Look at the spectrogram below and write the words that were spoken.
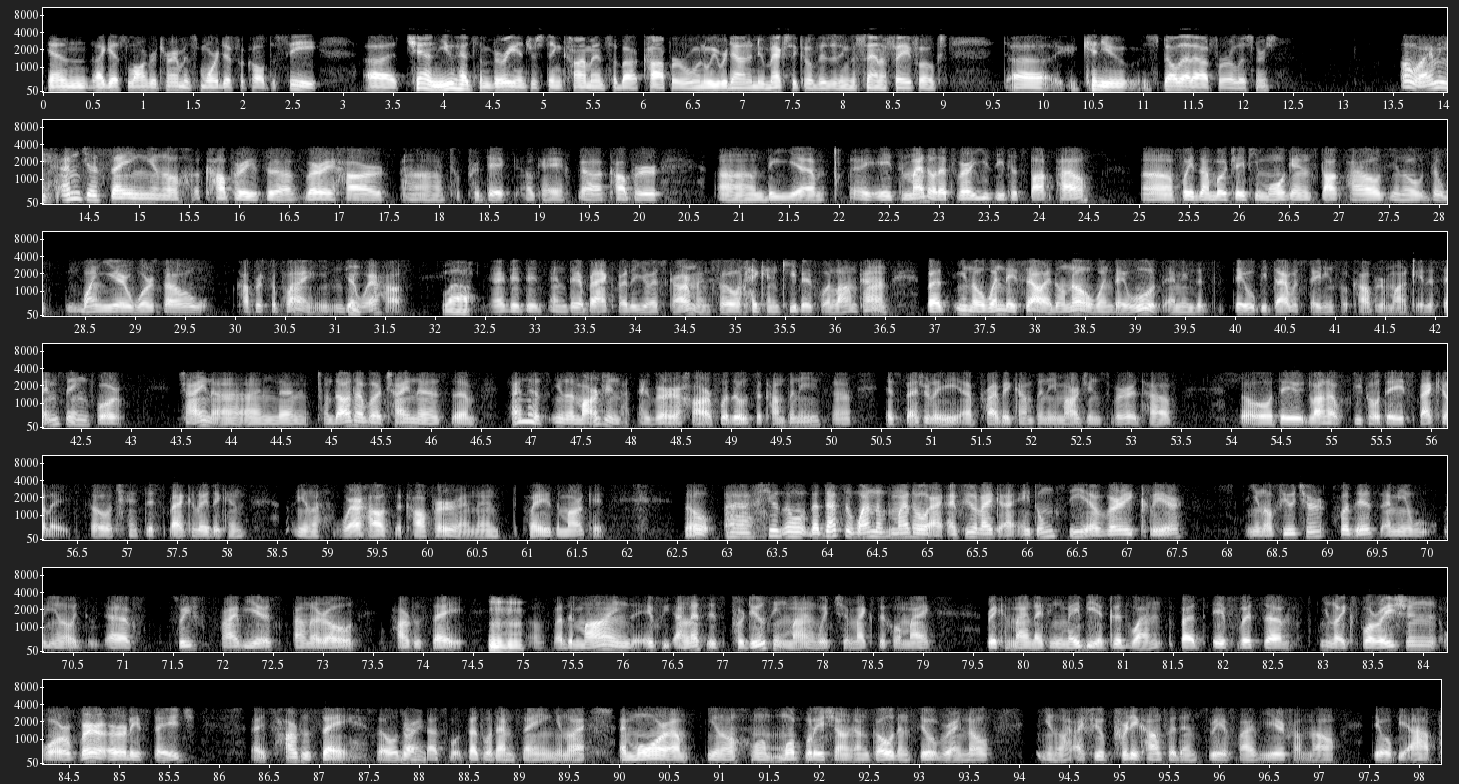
And I guess longer term it's more difficult to see. Uh, Chen, you had some very interesting comments about copper when we were down in New Mexico visiting the Santa Fe folks. Uh, can you spell that out for our listeners? Oh, I mean, I'm just saying, you know, copper is uh, very hard uh, to predict. Okay, uh, copper, uh, the um, it's a metal that's very easy to stockpile. Uh, for example, J.P. Morgan stockpiles, you know, the one year worth of copper supply in their hmm. warehouse. Wow. And, and they're backed by the U.S. government, so they can keep it for a long time. But, you know, when they sell, I don't know when they would. I mean, they will be devastating for copper market. The same thing for China, and a lot of uh, China's, um, China's, you know, margin is very hard for those uh, companies, uh, especially uh, private company margins very tough. So they, a lot of people they speculate. So they speculate they can, you know, warehouse the copper and then play the market. So uh, you know that that's one of the metal. I, I feel like I, I don't see a very clear, you know, future for this. I mean, you know, uh, three five years down the road, hard to say. Mm-hmm. Uh, but the mine, if we, unless it's producing mine, which Mexico Mike recommend, I think maybe a good one. But if it's uh, you know exploration or very early stage, it's hard to say. So that, Right. that's what that's what I'm saying. You know, I, I'm more um, you know more bullish on, on gold and silver. I know, you know, I feel pretty confident three or five years from now they will be up.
